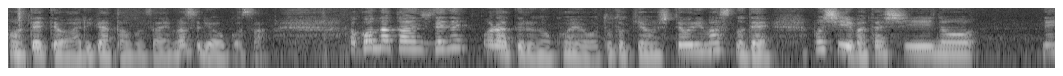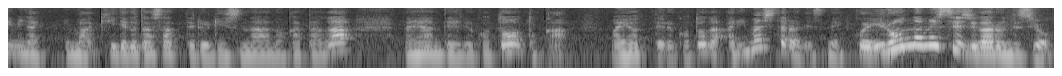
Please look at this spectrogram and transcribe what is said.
お手手をありがとうございます涼子さん、まあ、こんな感じでねオラクルの声をお届けをしておりますのでもし私のね、みんな今聞いてくださってるリスナーの方が悩んでいることとか迷ってることがありましたらですねこれいろんなメッセージがあるんですよ。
